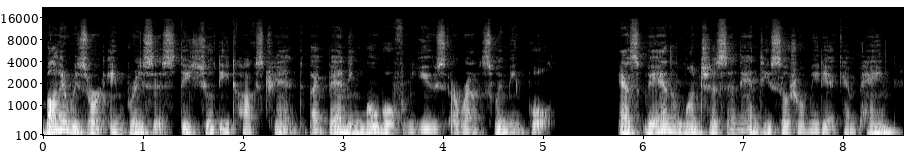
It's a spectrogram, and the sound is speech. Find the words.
Bali Resort embraces digital detox trend by banning mobile phone use around swimming pool. As Vienna launches an anti-social media campaign,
